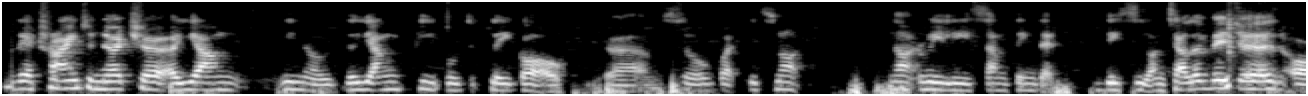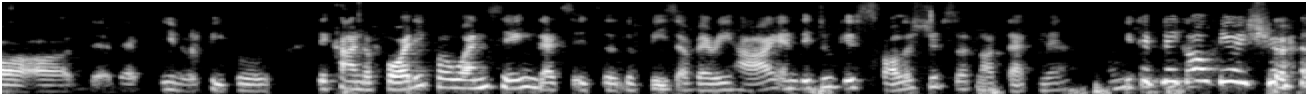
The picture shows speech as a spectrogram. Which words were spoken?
They're trying to nurture a young, you know, the young people to play golf. Um, so, but it's not not really something that they see on television or, or that, you know people they can't afford it for one thing. That's it. uh, the fees are very high, and they do give scholarships, but not that many. You can play golf here, sure.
